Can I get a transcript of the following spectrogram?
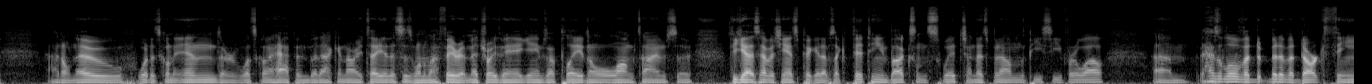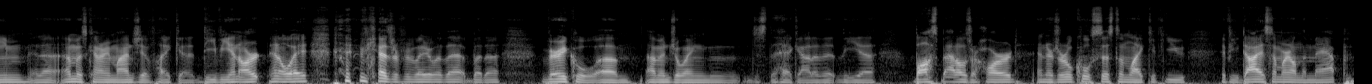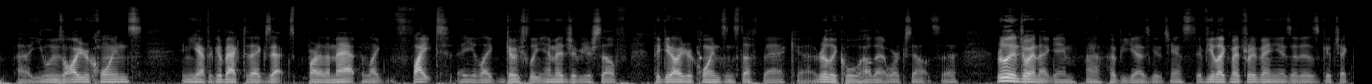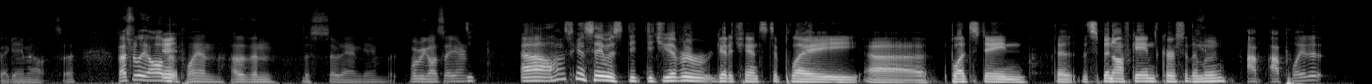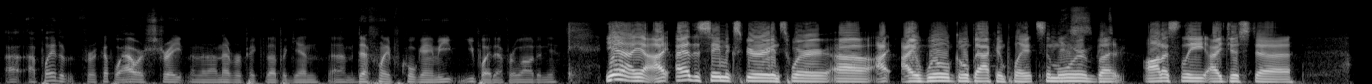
I don't know what it's going to end or what's going to happen, but I can already tell you this is one of my favorite Metroidvania games I've played in a long time. So if you guys have a chance to pick it up, it's like 15 bucks on Switch. I know it's been out on the PC for a while. Um, it has a little of bit of a dark theme. It uh, almost kind of reminds you of like a deviant art in a way, if you guys are familiar with that. But uh, very cool. Um, I'm enjoying the, just the heck out of it. The uh, boss battles are hard, and there's a real cool system. Like if you if you die somewhere on the map, uh, you lose all your coins, and you have to go back to the exact part of the map and like fight a like ghostly image of yourself to get all your coins and stuff back. Uh, really cool how that works out. So really enjoying that game. I hope you guys get a chance. If you like Metroidvania as it is go check that game out. So that's really all I've been playing other than this Sodan game. But what were we gonna say, Aaron? Uh, all I was gonna say was, did, did you ever get a chance to play uh, Bloodstain, the the spin-off game, Curse of the Moon? I, I played it. I, I played it for a couple hours straight, and then I never picked it up again. Um, definitely a cool game. You you played that for a while, didn't you? Yeah, yeah. I, I had the same experience where uh, I I will go back and play it some more, Yes, but honestly, I just uh,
